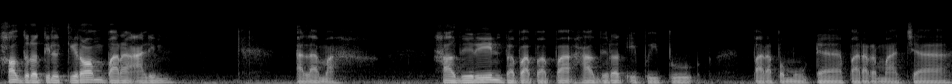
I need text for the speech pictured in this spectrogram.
Hadratil kiram para alim. Alamah. Hadirin bapak-bapak, hadirat ibu-ibu, para pemuda, para remaja,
